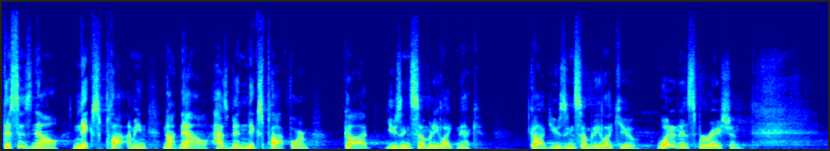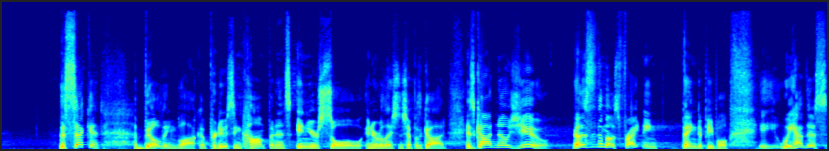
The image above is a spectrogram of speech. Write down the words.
This is now Nick's plat. I mean, not now, has been Nick's platform. God using somebody like Nick. God using somebody like you. What an inspiration. The second building block of producing confidence in your soul, in your relationship with God, is God knows you. Now, this is the most frightening thing to people. We have this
